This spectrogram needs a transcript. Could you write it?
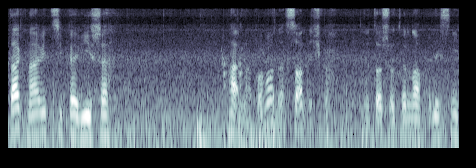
Так навіть цікавіше. Гарна погода, сонечко. Не то, що в Тернополі сніг.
